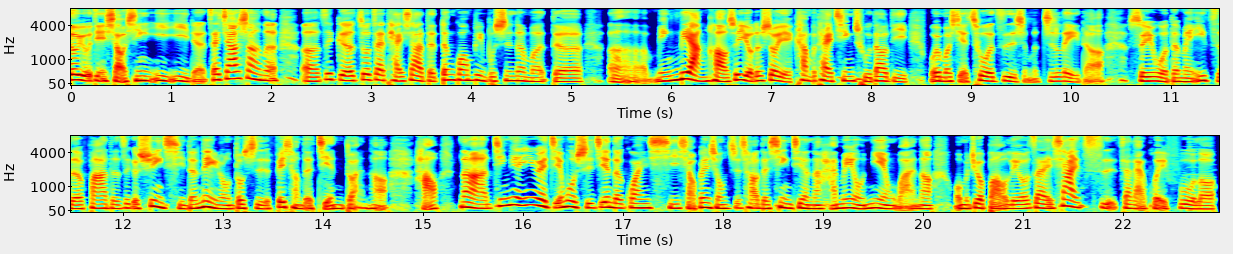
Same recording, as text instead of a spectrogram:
都有点小心翼翼的。再加上呢，呃，这个坐在台下的灯光并不是那么的呃明亮哈，所以有的时候也看不太清楚到底我有没有写错字什么之类的。所以我的每一则发的这个讯息的内容都是非常的简短哈。好，那今天因为节目时间的关系，小笨熊之超的信件呢还没有念完呢，我们就保留在下一次再来回复喽。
